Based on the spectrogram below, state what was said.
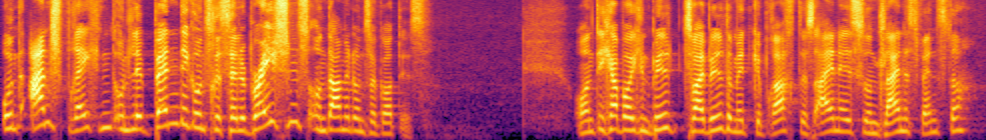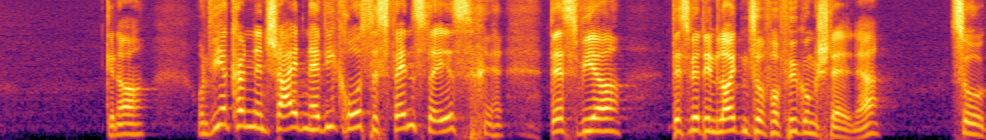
und ansprechend und lebendig unsere Celebrations und damit unser Gott ist. Und ich habe euch ein Bild, zwei Bilder mitgebracht. Das eine ist so ein kleines Fenster. Genau. Und wir können entscheiden, hey, wie groß das Fenster ist, das wir, das wir den Leuten zur Verfügung stellen. Ja? So,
